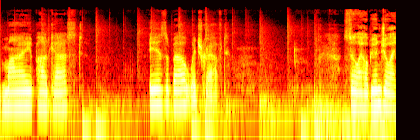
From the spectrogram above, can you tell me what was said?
My podcast is about witchcraft. So I hope you enjoy.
